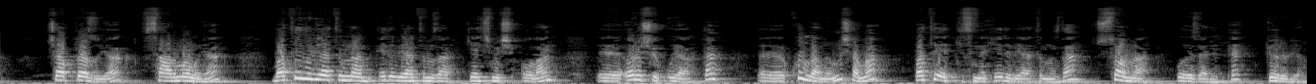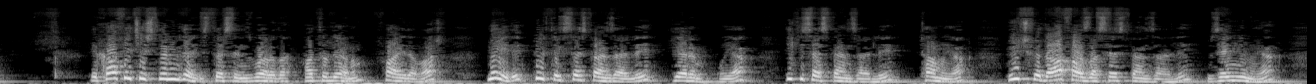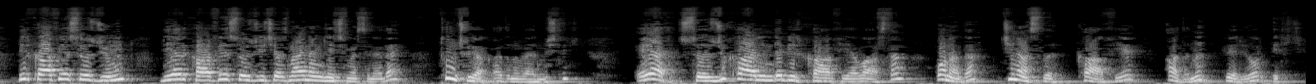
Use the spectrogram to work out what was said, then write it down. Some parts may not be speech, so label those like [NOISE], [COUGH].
çapraz uyak, sarmal uyak. Batı edebiyatından edebiyatımıza geçmiş olan e, örüşük uyak da e, kullanılmış ama Batı etkisindeki edebiyatımızdan sonra bu özellikle görülüyor. E, kafiye çeşitlerini de isterseniz bu arada hatırlayalım. Fayda var. Neydi? Bir tek ses benzerliği yarım uyak, iki ses benzerliği tam uyak, üç ve daha fazla ses benzerliği zengin uyak, bir kafiye sözcüğünün diğer kafiye sözcüğü içerisinde aynen geçmesine de tunç uyak adını vermiştik. Eğer sözcük halinde bir kafiye varsa ona da cinaslı kafiye adını veriyor idik.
